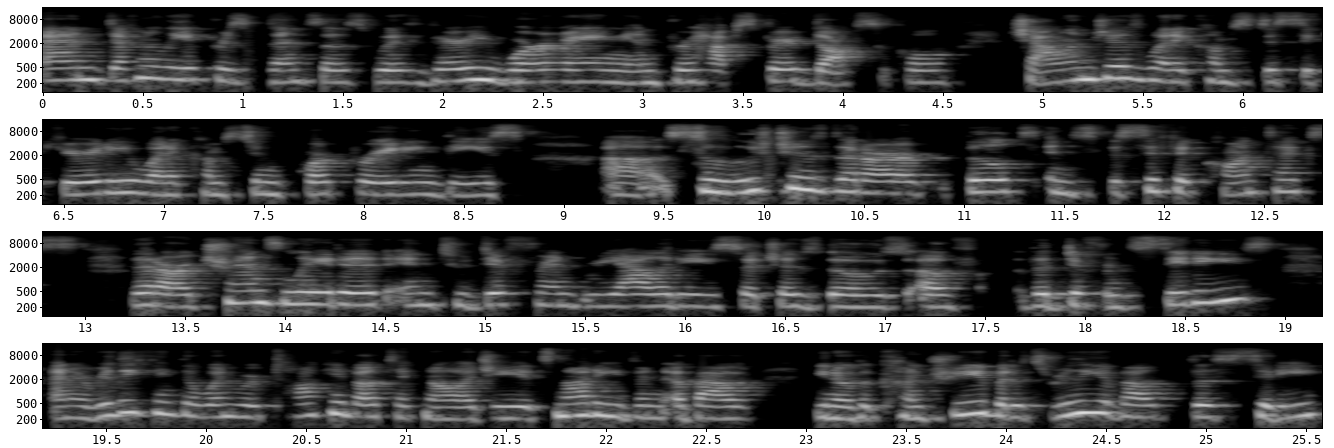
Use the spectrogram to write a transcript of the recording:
And definitely it presents us with very worrying and perhaps paradoxical challenges when it comes to security, when it comes to incorporating these uh, solutions that are built in specific contexts that are translated into different realities such as those of the different cities. And i really think that when we're talking about technology it's not even about you know the country but it's really about the city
